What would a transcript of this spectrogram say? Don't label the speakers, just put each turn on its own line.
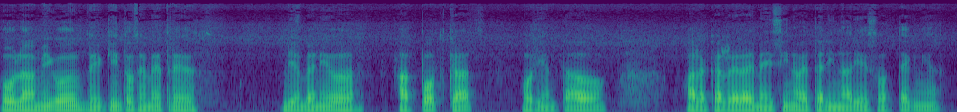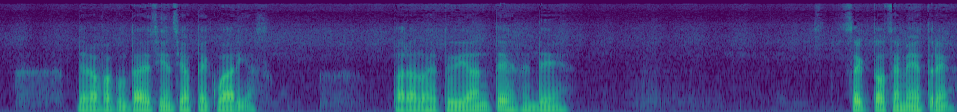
Hola amigos de quinto semestre, bienvenidos al podcast orientado a la carrera de Medicina Veterinaria y Zootecnia de la Facultad de Ciencias Pecuarias. Para los estudiantes de sexto semestre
